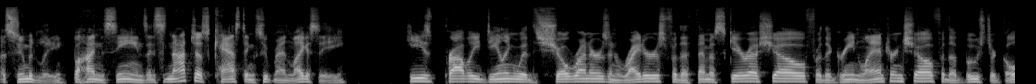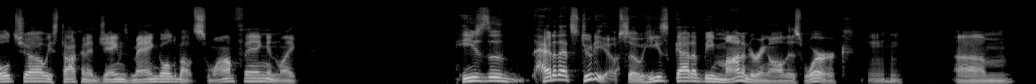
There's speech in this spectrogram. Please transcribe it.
assumedly behind the scenes. It's not just casting Superman Legacy. He's probably dealing with showrunners and writers for the Themyscira show, for the Green Lantern show, for the Booster Gold show. He's talking to James Mangold about Swamp Thing and like he's the head of that studio, so he's got to be monitoring all this work. hmm Um,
